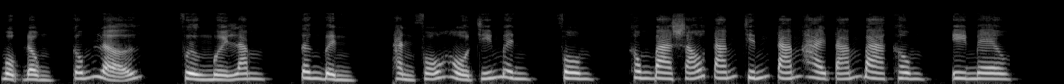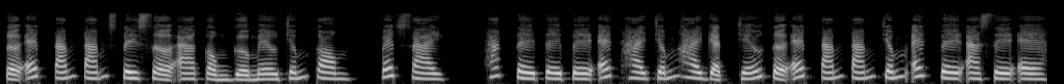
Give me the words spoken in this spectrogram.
Một Đồng, Cống Lỡ, phường 15, Tân Bình, thành phố Hồ Chí Minh, phone 0368982830, email tf88 spacer gmail.com website https 2 2 gạch chéo tf 88 space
